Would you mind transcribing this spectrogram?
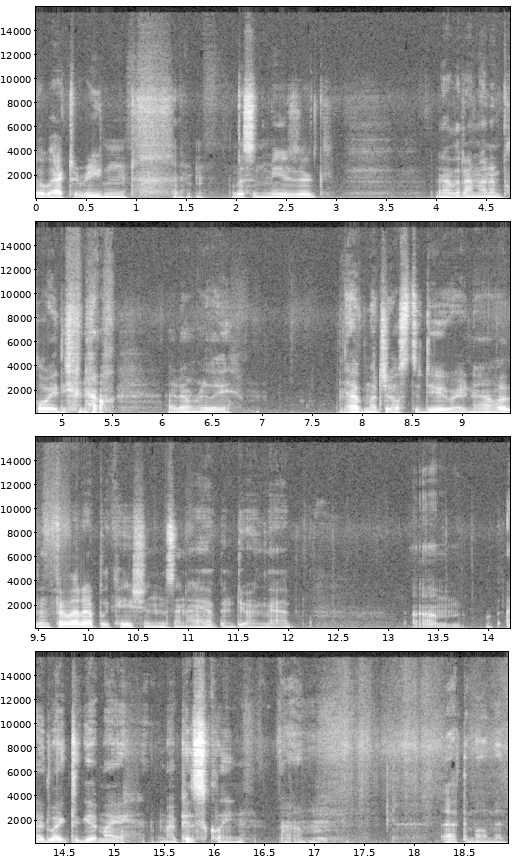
go back to reading, listen to music. Now that I'm unemployed, you know, I don't really have much else to do right now other than fill out applications, and I have been doing that. Um, I'd like to get my my piss clean um, at the moment.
